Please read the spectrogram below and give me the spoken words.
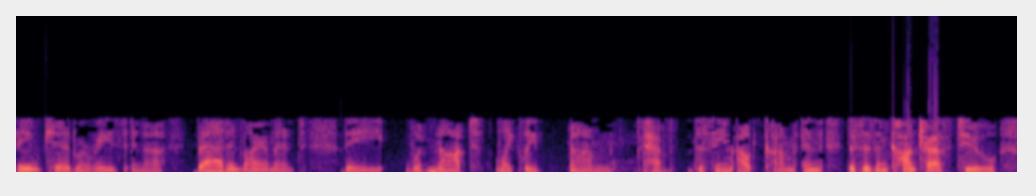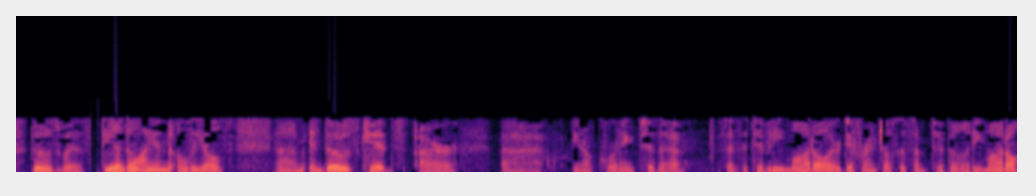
same kid were raised in a bad environment, they would not likely um, have the same outcome. And this is in contrast to those with dandelion alleles. Um, and those kids are uh, you know, according to the sensitivity model or differential susceptibility model,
